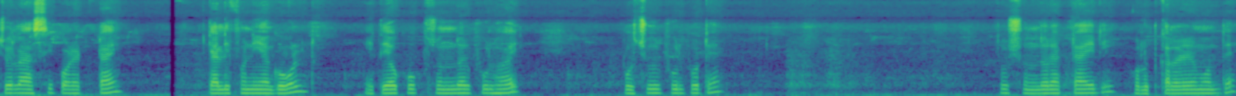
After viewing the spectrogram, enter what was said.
চলে আসছি পরেরটায়। California gold. এতেও খুব সুন্দর ফুল হয়। প্রচুর ফুল ফোটে। খুব সুন্দর একটা আইডি, হলুদ কালারের মধ্যে।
